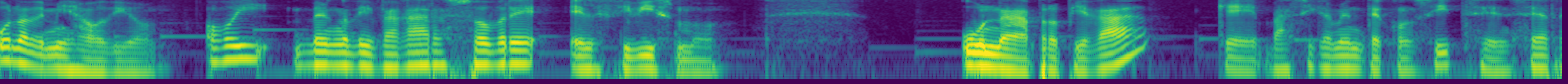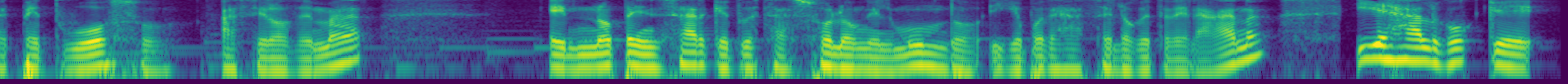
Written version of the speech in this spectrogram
uno de mis audios. Hoy vengo a divagar sobre el civismo. Una propiedad que básicamente consiste en ser respetuoso hacia los demás, en no pensar que tú estás solo en el mundo y que puedes hacer lo que te dé la gana. Y es algo que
